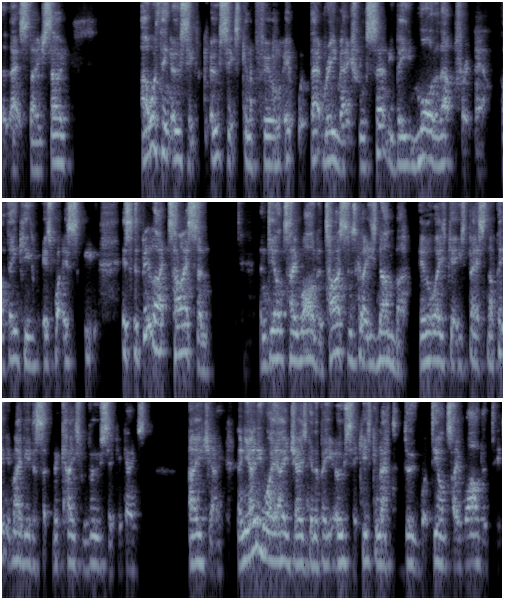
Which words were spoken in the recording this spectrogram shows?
at that stage. So I would think Usyk, Usyk's going to feel it, that rematch will certainly be more than up for it now. I think he is what it's, it's a bit like Tyson and Deontay Wilder. Tyson's got his number; he'll always get his best, and I think it may be the, the case with Usyk against AJ. And the only way AJ is going to beat Usyk, he's going to have to do what Deontay Wilder did,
